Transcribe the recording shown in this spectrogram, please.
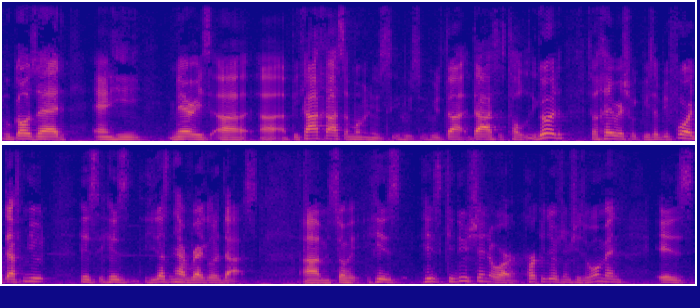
who goes ahead and he marries a pikachas, a woman whose whose das is totally good. So cherish, like we said before, deaf mute. His his he doesn't have regular das. Um, so his his kedushin or her kedushin, she's a woman, is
